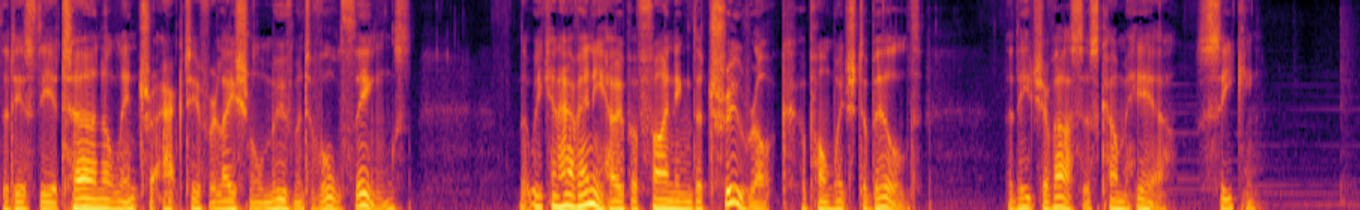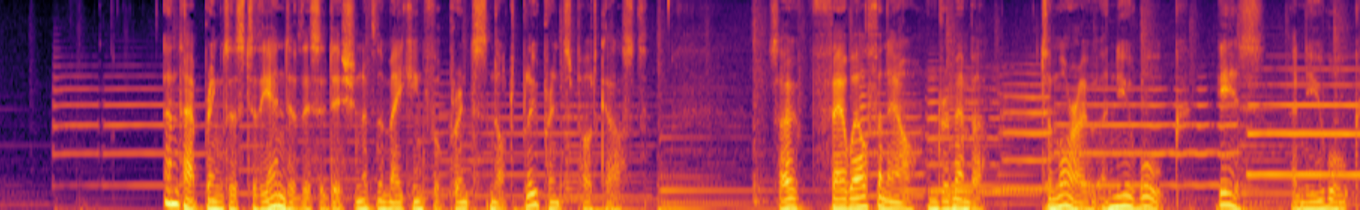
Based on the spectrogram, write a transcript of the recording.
that is the eternal, interactive, relational movement of all things, that we can have any hope of finding the true rock upon which to build, that each of us has come here seeking. And that brings us to the end of this edition of the Making Footprints, Not Blueprints podcast. So, farewell for now, and remember, tomorrow a new walk is a new walk.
